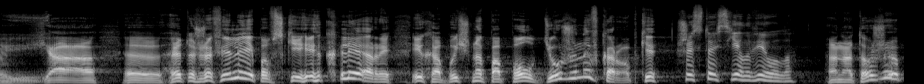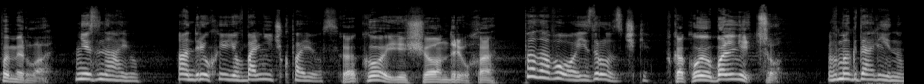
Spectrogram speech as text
я... э, это же филипповские эклеры. Их обычно по полдюжины в коробке. Шестой съела Виола. Она тоже померла? Не знаю. Андрюха ее в больничку повез. Какой еще Андрюха? Половой из розочки. В какую больницу? В Магдалину.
